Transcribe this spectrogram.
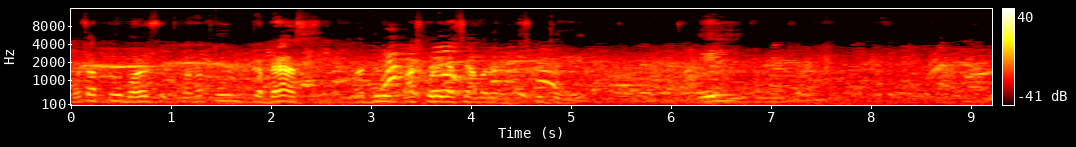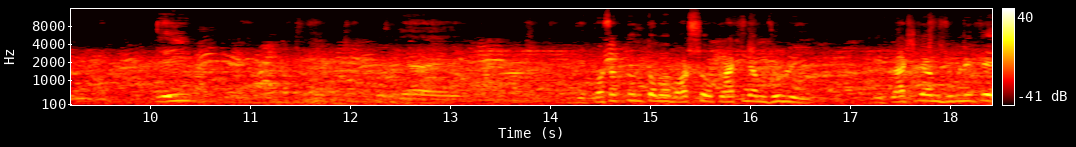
পঁচাত্তর বয়স, পঁচাত্তরটা ব্যাস মাধ্যমিক পাশ করে গেছে আমাদের স্কুল থেকে। এই এই যে পঁচাত্তরতম বর্ষ প্লাটিনাম জুবলি। এই প্লাটিনাম জুবলিতে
